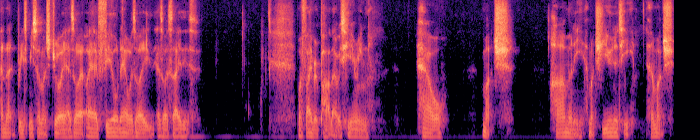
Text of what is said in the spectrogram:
And that brings me so much joy as I, I feel now as I as I say this. My favorite part though is hearing how much harmony, how much unity, how much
